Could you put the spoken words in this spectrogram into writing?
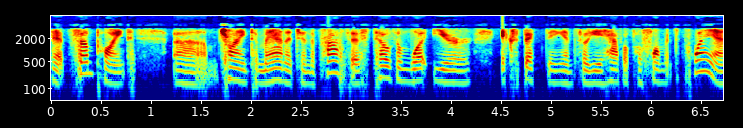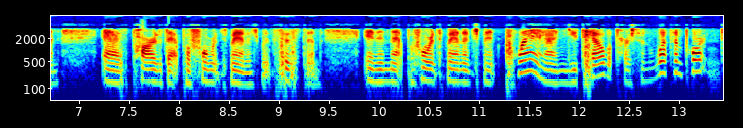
at some point um, trying to manage in the process tells them what you're expecting, and so you have a performance plan as part of that performance management system. And in that performance management plan, you tell the person what's important,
